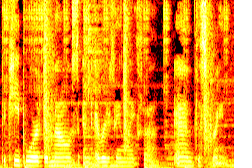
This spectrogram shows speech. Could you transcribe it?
the keyboard, the mouse, and everything like that, and the screen.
